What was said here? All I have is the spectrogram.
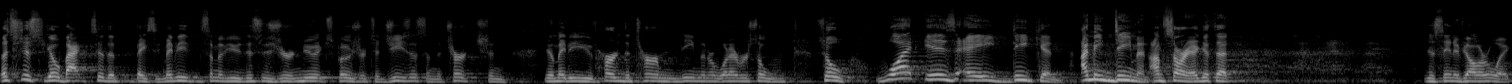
let's just go back to the basics. Maybe some of you, this is your new exposure to Jesus and the church, and you know, maybe you've heard the term demon or whatever. So, so what is a deacon? I mean, demon. I'm sorry, I get that. Just seeing if y'all are awake.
